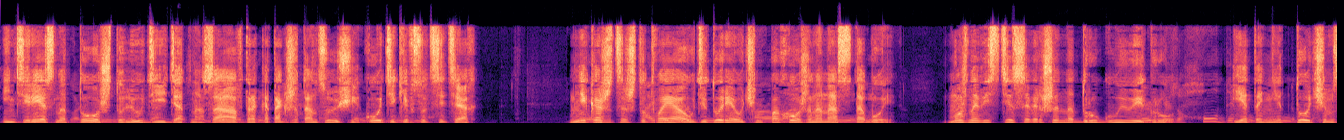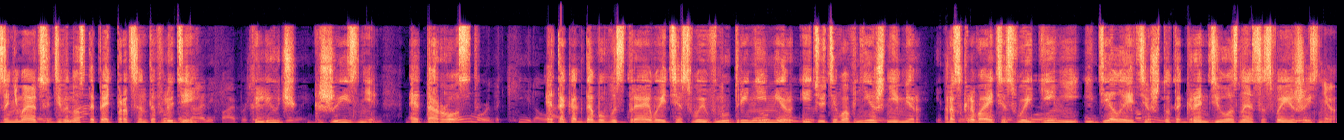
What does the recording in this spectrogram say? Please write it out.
интересно то, что люди едят на завтрак, а также танцующие котики в соцсетях. Мне кажется, что твоя аудитория очень похожа на нас с тобой. Можно вести совершенно другую игру. И это не то, чем занимаются 95% людей. Ключ к жизни — это рост. Это когда вы выстраиваете свой внутренний мир, идете во внешний мир, раскрываете свой гений и делаете что-то грандиозное со своей жизнью.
